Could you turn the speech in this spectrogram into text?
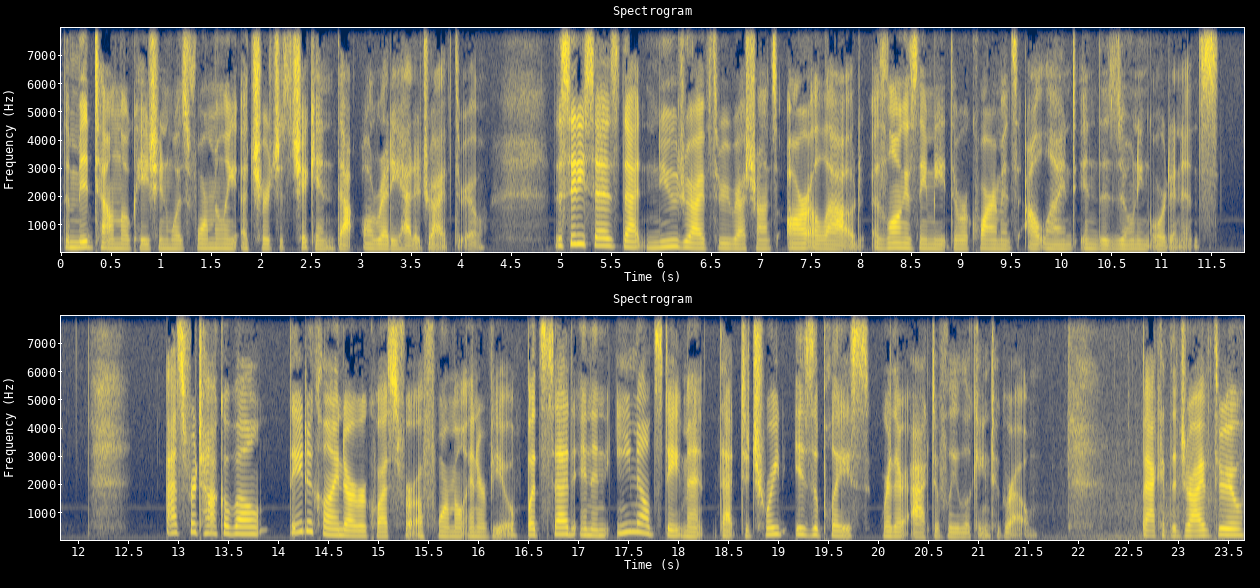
The Midtown location was formerly a Church's Chicken that already had a drive through. The city says that new drive through restaurants are allowed as long as they meet the requirements outlined in the zoning ordinance. As for Taco Bell, they declined our request for a formal interview, but said in an emailed statement that Detroit is a place where they're actively looking to grow. Back at the drive through,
